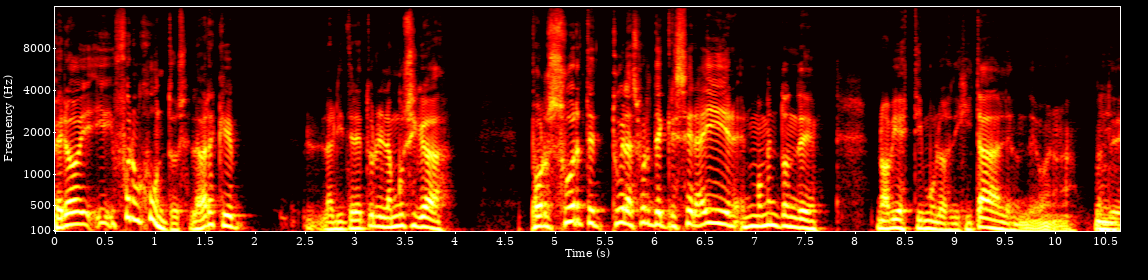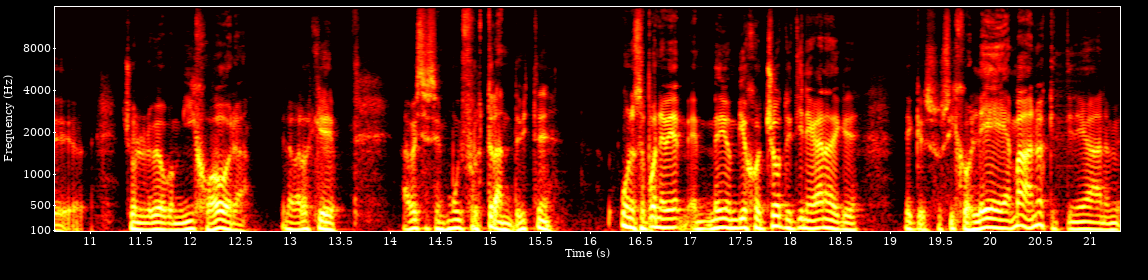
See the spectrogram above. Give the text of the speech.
Pero y- fueron juntos. La verdad es que la literatura y la música, por suerte, tuve la suerte de crecer ahí en, un momento donde no había estímulos digitales, donde, bueno, no, donde yo lo veo con mi hijo ahora. La verdad es que a veces es muy frustrante, ¿viste? Uno se pone medio en viejo choto y tiene ganas de que, de que sus hijos lean. Va, no es que tiene ganas.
